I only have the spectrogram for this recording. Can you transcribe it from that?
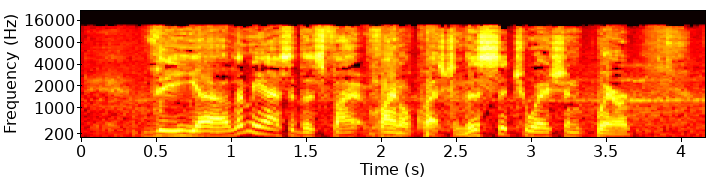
The uh, let me ask you this fi- final question. This situation where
